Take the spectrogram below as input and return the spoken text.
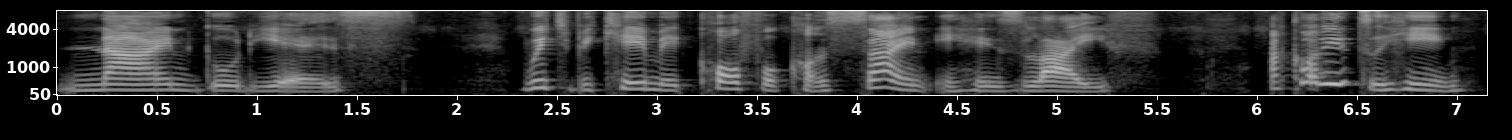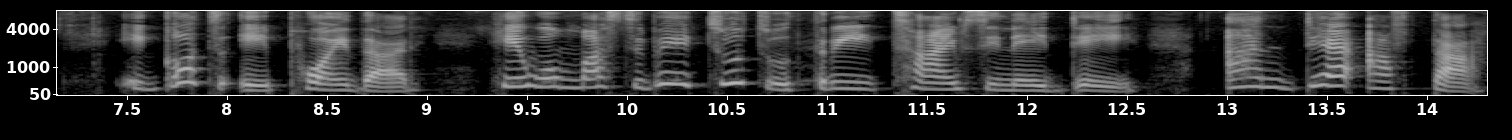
nine good years, which became a call for concern in his life. According to him, it got to a point that he will masturbate two to three times in a day and thereafter,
